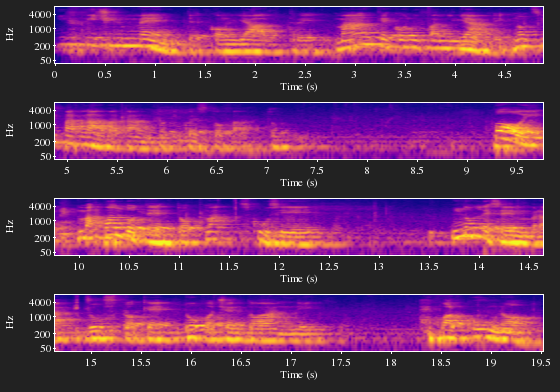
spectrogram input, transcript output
difficilmente con gli altri ma anche con i familiari. Non si parlava tanto di questo fatto poi, ma quando ho detto, ma scusi, non le sembra giusto che dopo cento anni eh, qualcuno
